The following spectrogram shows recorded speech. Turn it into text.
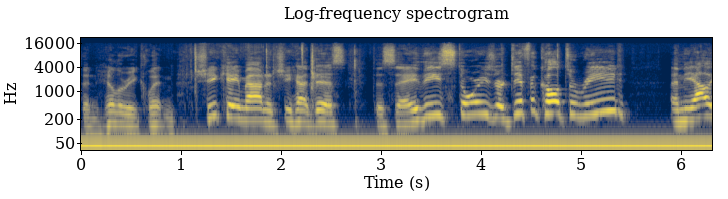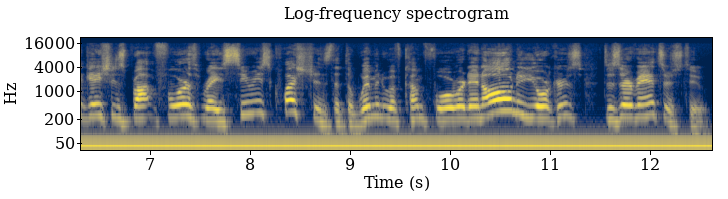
than Hillary Clinton. She came out and she had this to say These stories are difficult to read, and the allegations brought forth raise serious questions that the women who have come forward and all New Yorkers deserve answers to.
